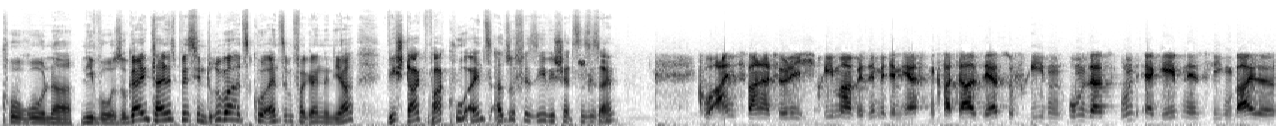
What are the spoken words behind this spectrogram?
Corona-Niveau. Sogar ein kleines bisschen drüber als Q1 im vergangenen Jahr. Wie stark war Q1 also für Sie? Wie schätzen Sie es ein? Q1 war natürlich prima. Wir sind mit dem ersten Quartal sehr zufrieden. Umsatz und Ergebnis liegen beides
